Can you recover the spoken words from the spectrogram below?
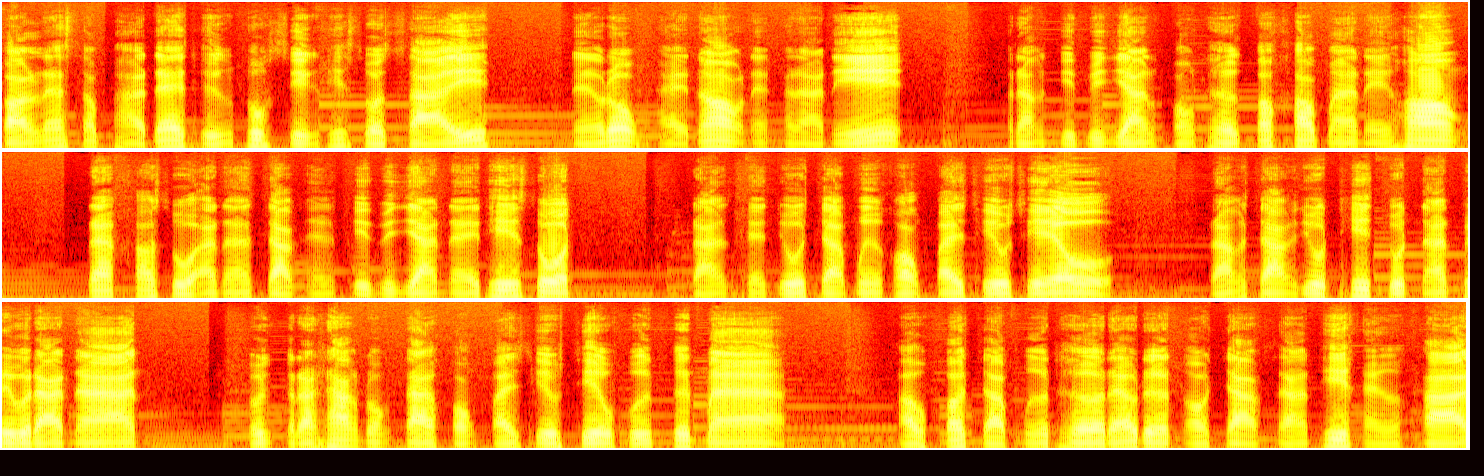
กรและสัมผัสได้ถึงทุกสิ่งที่สดใส ในโลกภายนอกในขณะนี้ พลังจิตวิญญาณของเธอก็เข้ามาในห้องและเข้าสู่อาณาจักรแห่งจิตวิญญาณในที่สุด ร้านเซนยูจับมือของไปเชลเชลหลังจากหยุดที่จุดนั้นเป็นเวลานานจนกระทั่งดวงตาของไปเชลเชลฟื้นขึ้นมา เขาก็จับมือเธอแล้วเดินออกจากสถานที่แข่งขัน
